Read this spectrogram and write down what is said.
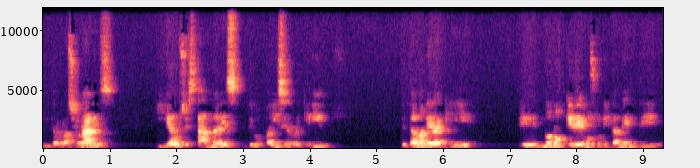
internacionales y a los estándares de los países requeridos. De tal manera que eh, no nos quedemos únicamente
